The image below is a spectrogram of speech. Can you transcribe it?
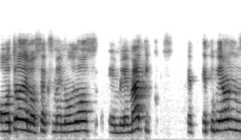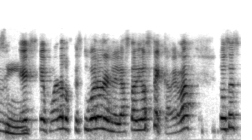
otro de los exmenudos emblemáticos que, tuvieron, ex, que fue de los que estuvieron en el Estadio Azteca, ¿verdad? Entonces,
